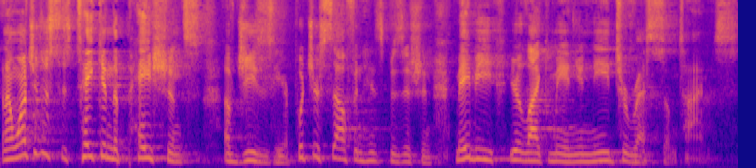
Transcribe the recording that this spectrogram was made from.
And I want you just to take in the patience of Jesus here. Put yourself in his position. Maybe you're like me and you need to rest sometimes.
